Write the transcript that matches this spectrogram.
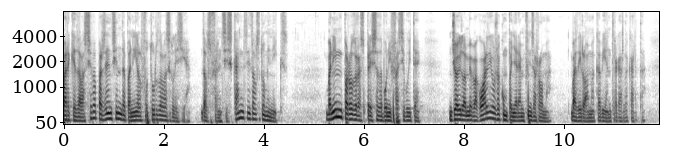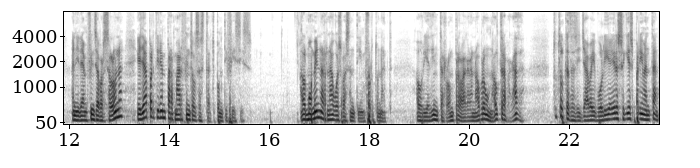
perquè de la seva presència en depenia el futur de l'Església, dels franciscans i dels dominics. Venim per ordre expressa de Bonifaci VIII. Jo i la meva guàrdia us acompanyarem fins a Roma, va dir l'home que havia entregat la carta. Anirem fins a Barcelona i allà partirem per mar fins als estats pontificis. Al moment Arnau es va sentir infortunat. Hauria d'interrompre la gran obra una altra vegada. Tot el que desitjava i volia era seguir experimentant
